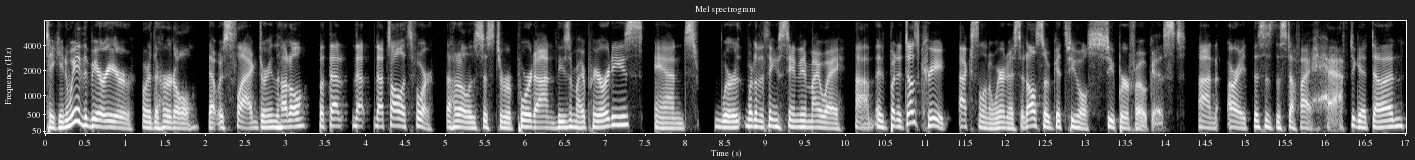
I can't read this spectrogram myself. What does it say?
taking away the barrier or the hurdle that was flagged during the huddle. But that that that's all it's for. The huddle is just to report on these are my priorities and where what are the things standing in my way? Um, but it does create excellent awareness. It also gets people super focused on all right this is the stuff i have to get done.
